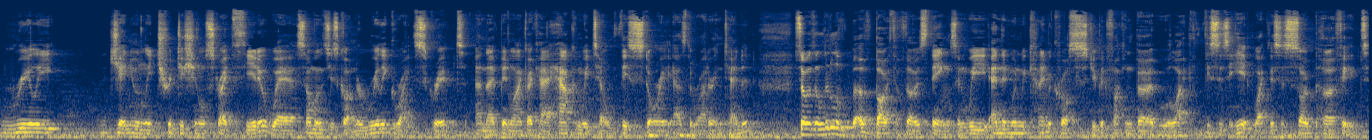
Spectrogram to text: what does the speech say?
really genuinely traditional straight theatre where someone's just gotten a really great script and they've been like, okay, how can we tell this story as the writer intended? So it was a little of, of both of those things, and we and then when we came across Stupid Fucking Bird, we were like, this is it, like this is so perfect.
